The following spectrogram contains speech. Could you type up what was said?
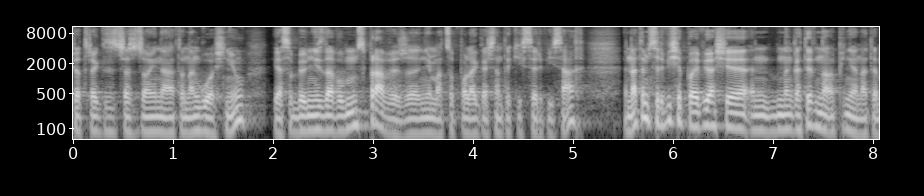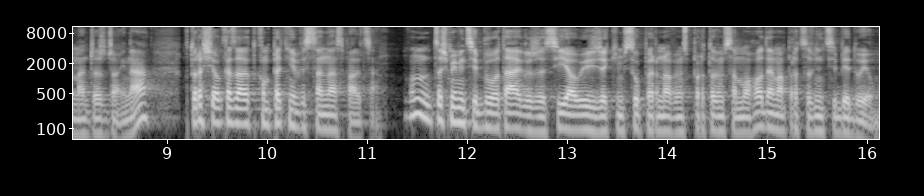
Piotrek z Just Joina to nagłośnił, ja sobie nie zdawałbym sprawy, że nie ma co polegać na takich serwisach. Na tym serwisie pojawiła się negatywna opinia na temat Just Joina, która się okazała kompletnie wyssana z palca. No, coś mniej więcej było tak, że CEO jeździ jakimś super nowym sportowym samochodem, a pracownicy biedują.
